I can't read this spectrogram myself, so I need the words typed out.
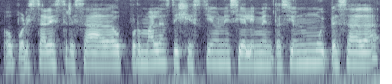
o por estar estresada o por malas digestiones y alimentación muy pesada,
